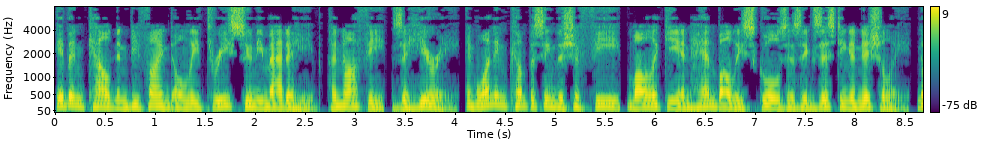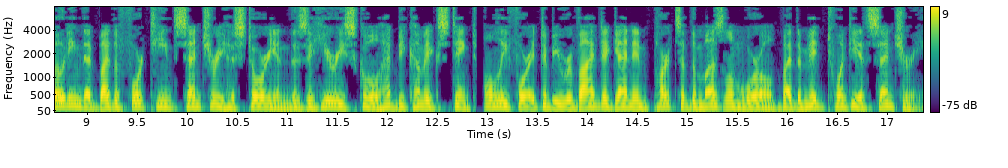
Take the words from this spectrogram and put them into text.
Ibn Khaldun defined only three Sunni madahib, Hanafi, Zahiri, and one encompassing the Shafi'i, Maliki and Hanbali schools as existing initially, noting that by the 14th century historian the Zahiri school had become extinct, only for it to be revived again in parts of the Muslim world by the mid-20th century.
